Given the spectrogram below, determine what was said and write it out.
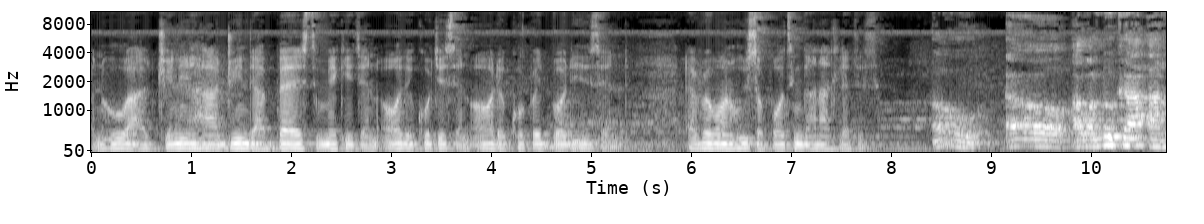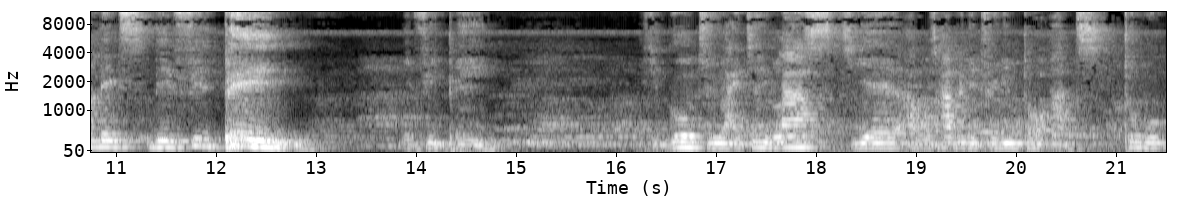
and who are training hard, doing their best to make it, and all the coaches and all the corporate bodies and everyone who's supporting Ghana athletics? Oh, uh, our local athletes, they feel pain. They feel pain. If you go to, I think last year, I was having a training tour at Togo.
